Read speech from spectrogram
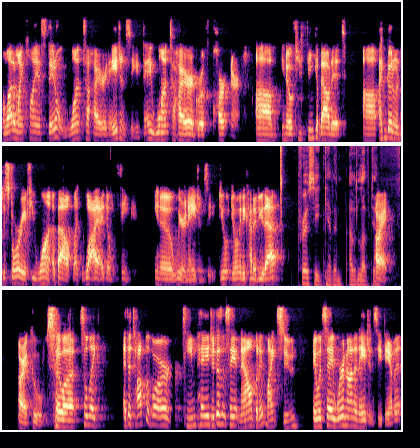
a lot of my clients, they don't want to hire an agency. They want to hire a growth partner. Um, you know, if you think about it, uh, I can go into a story if you want about like why I don't think, you know, we're an agency. Do you, do you want me to kind of do that? Proceed, Kevin. I would love to. All right. All right, cool. So, uh, so like at the top of our team page, it doesn't say it now, but it might soon it would say we're not an agency, damn it.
